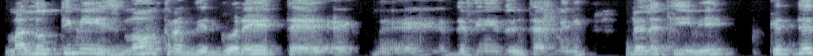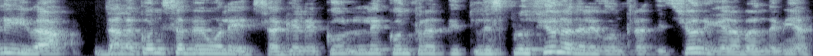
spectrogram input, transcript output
ma l'ottimismo, tra virgolette, eh, definito in termini relativi, che deriva dalla consapevolezza che le le contraddi- l'esplosione delle contraddizioni che la pandemia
